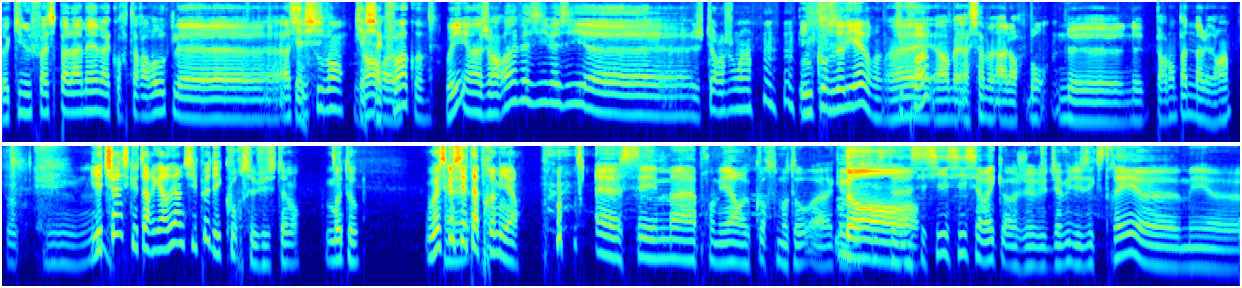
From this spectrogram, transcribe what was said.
euh, qu'il nous fasse pas la même à Quartararo que le- assez souvent. Qu'à chaque euh, fois, quoi. Oui, hein, genre, ah, vas-y, vas-y, euh, je te rejoins. Une course de lièvre, tu Ouais, crois alors, bah, ça me- alors, bon, ne, ne parlons pas de malheur. Hein. Mm. Mm. Yetcha, est-ce que tu as regardé un petit peu des courses justement? Moto Ou est-ce que Euh, c'est ta première Euh, c'est ma première euh, course moto. Non. Euh, Si, si, si, c'est vrai que euh, j'ai déjà vu des extraits, euh, mais euh,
